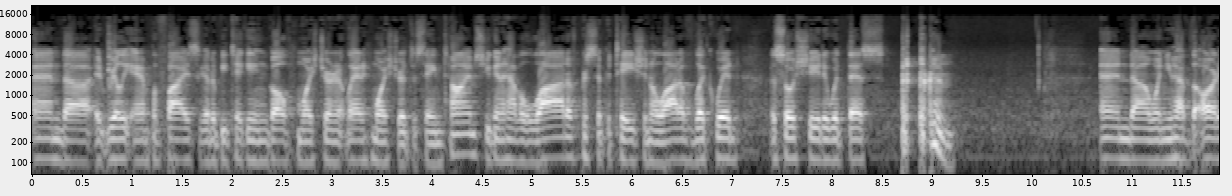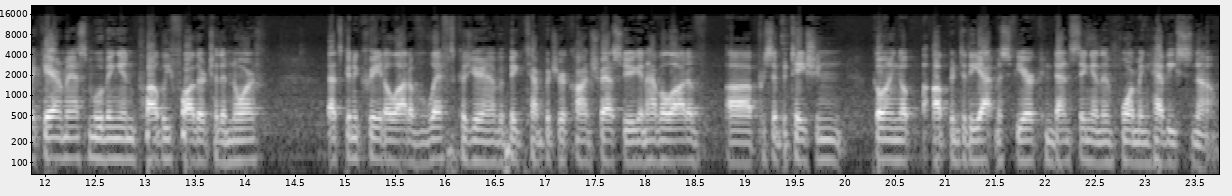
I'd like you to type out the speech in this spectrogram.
and uh, it really amplifies. You're going to be taking Gulf moisture and Atlantic moisture at the same time, so you're going to have a lot of precipitation, a lot of liquid associated with this. and uh, when you have the Arctic air mass moving in probably farther to the north, that's going to create a lot of lift because you're going to have a big temperature contrast, so you're going to have a lot of uh, precipitation going up, up into the atmosphere, condensing, and then forming heavy snow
